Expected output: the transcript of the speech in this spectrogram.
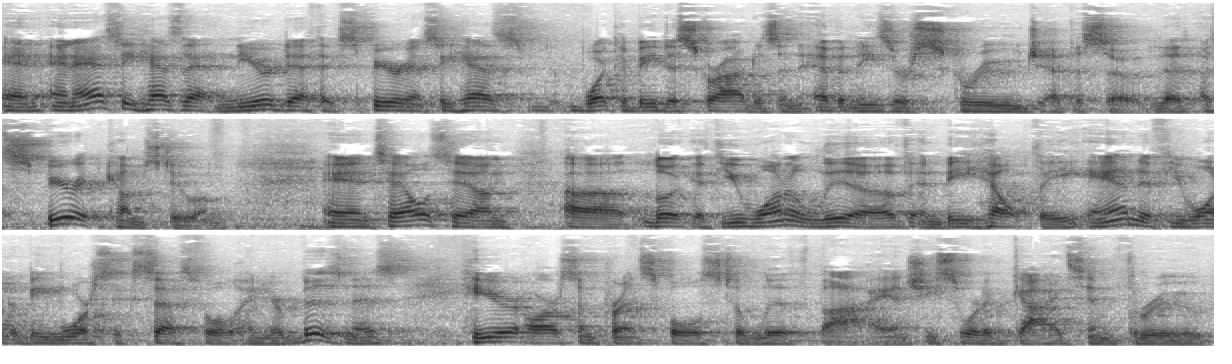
And, and as he has that near death experience, he has what could be described as an Ebenezer Scrooge episode. A spirit comes to him and tells him, uh, Look, if you want to live and be healthy, and if you want to be more successful in your business, here are some principles to live by. And she sort of guides him through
